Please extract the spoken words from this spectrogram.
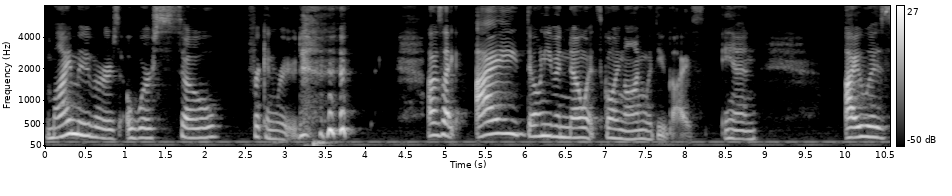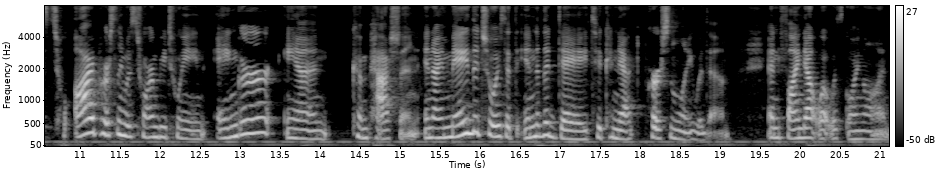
My movers were so freaking rude. I was like, I don't even know what's going on with you guys. And I was, I personally was torn between anger and compassion. And I made the choice at the end of the day to connect personally with them and find out what was going on.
